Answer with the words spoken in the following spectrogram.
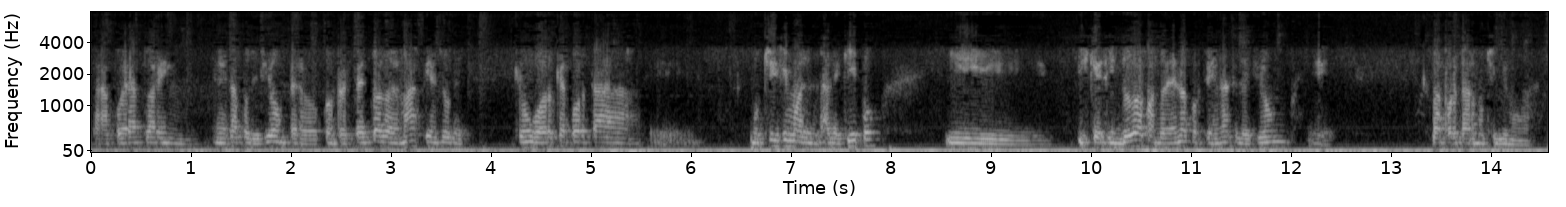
para poder actuar en, esa posición, pero con respecto a lo demás pienso que es un jugador que aporta eh, muchísimo al, equipo y, y que sin duda cuando den la oportunidad en la selección eh, va a aportar muchísimo más.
